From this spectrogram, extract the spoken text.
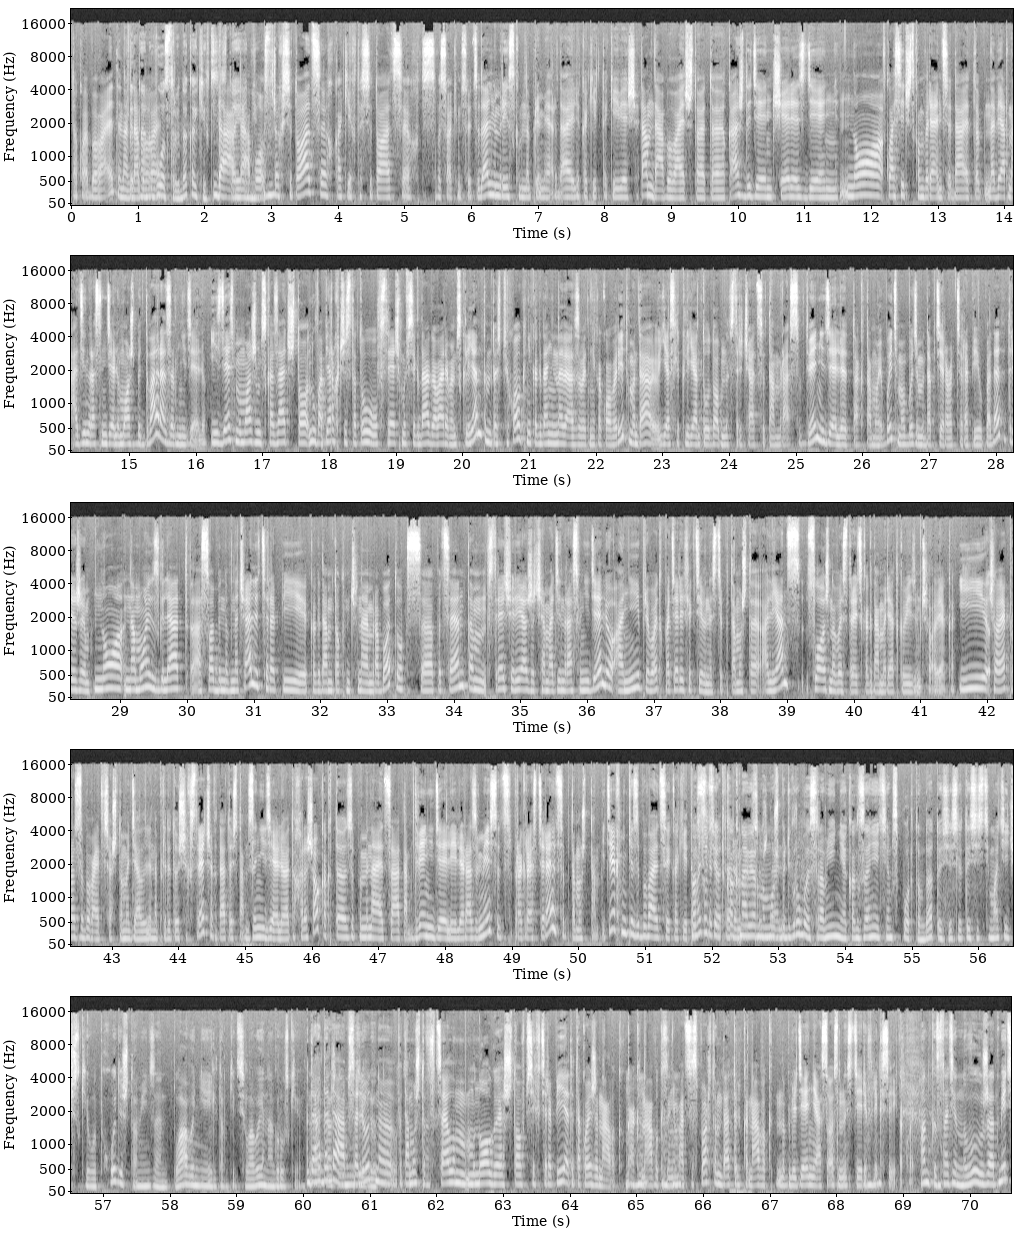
такое бывает, иногда Это, бывает. в острых, да, каких-то да, состояниях? Да, в острых ситуациях, в каких-то ситуациях с высоким суицидальным риском, например, да, или какие-то такие вещи. Там, да, бывает, что это каждый день через через день. Но в классическом варианте, да, это, наверное, один раз в неделю, может быть, два раза в неделю. И здесь мы можем сказать, что, ну, во-первых, частоту встреч мы всегда оговариваем с клиентом, то есть психолог никогда не навязывает никакого ритма, да, если клиенту удобно встречаться там раз в две недели, так тому и быть, мы будем адаптировать терапию под этот режим. Но, на мой взгляд, особенно в начале терапии, когда мы только начинаем работу с пациентом, встречи реже, чем один раз в неделю, они приводят к потере эффективности, потому что альянс сложно выстроить, когда мы редко видим человека. И человек просто забывает все, что мы делали на предыдущих встречах, да, то есть там за неделю это хорошо как-то запоминается, а там две недели или раз в месяц прогресс теряется, потому что там и техники забываются, и какие-то По мысли, сути, это как, наверное, обсуждали. может быть грубое сравнение, как с занятием спортом, да, то есть если ты систематически вот ходишь, там, я не знаю, плавание или там какие-то силовые нагрузки. Да, да, да, абсолютно, неделю, потому что в целом многое, что в психотерапии, это такой же навык, как угу, навык угу. заниматься спортом, да, только навык наблюдения, осознанности и рефлексии угу. какой. Анна Константин, ну вы уже отметили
